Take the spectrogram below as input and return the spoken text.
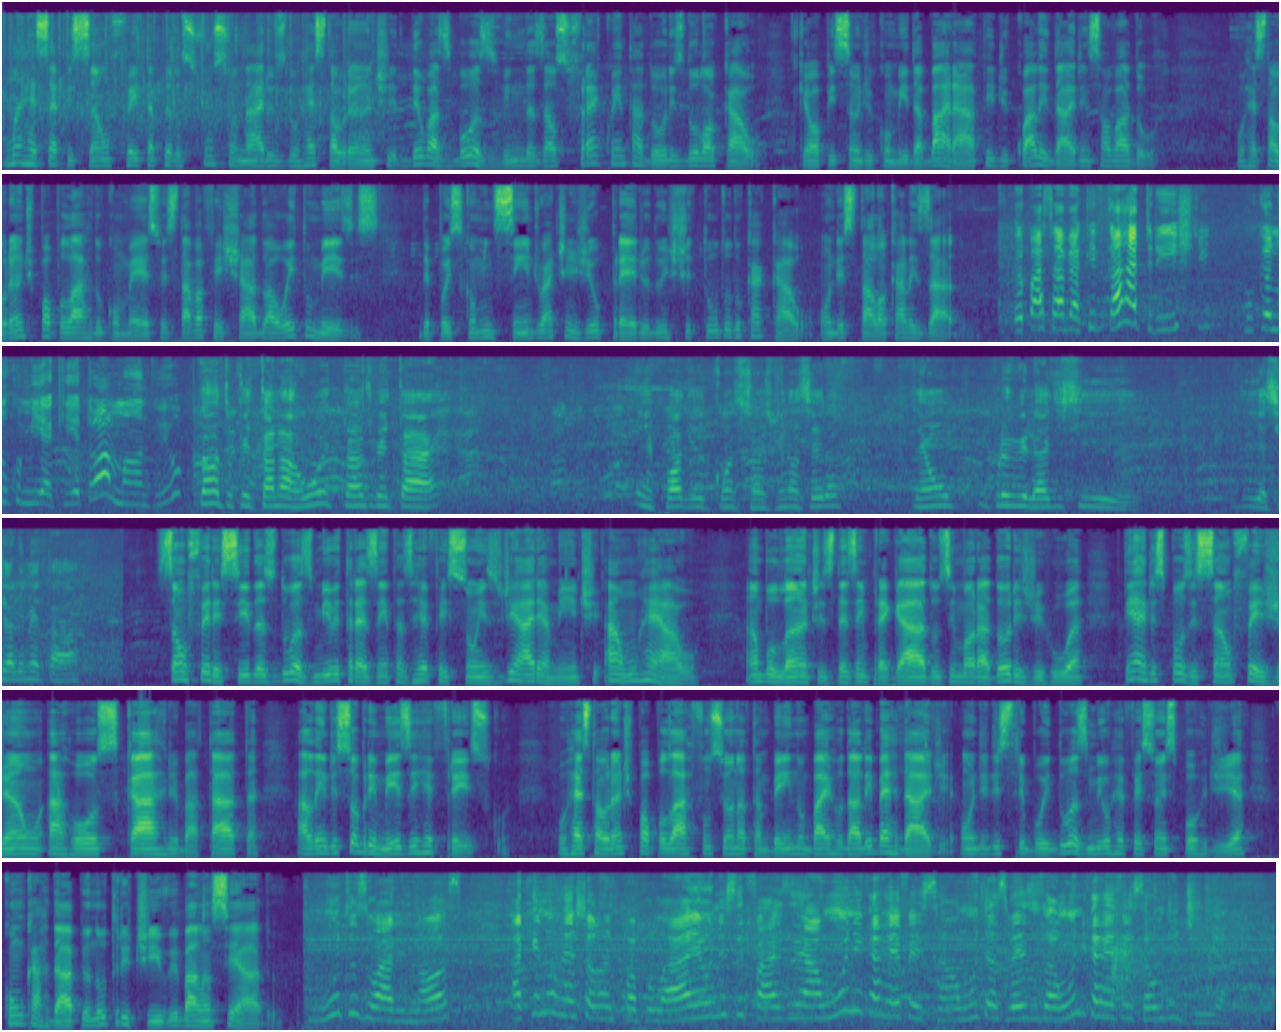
Uma recepção feita pelos funcionários do restaurante deu as boas-vindas aos frequentadores do local, que é a opção de comida barata e de qualidade em Salvador. O restaurante popular do comércio estava fechado há oito meses, depois que um incêndio atingiu o prédio do Instituto do Cacau, onde está localizado. Eu passava aqui e ficava triste, porque eu não comia aqui, eu estou amando, viu? Tanto quem está na rua, tanto quem está em falta de condições financeiras, tem um privilégio de se, de se alimentar. São oferecidas 2.300 refeições diariamente a um real. Ambulantes, desempregados e moradores de rua têm à disposição feijão, arroz, carne, batata, além de sobremesa e refresco. O restaurante popular funciona também no bairro da Liberdade, onde distribui 2 mil refeições por dia com cardápio nutritivo e balanceado. Muitos usuários nossos, aqui no restaurante popular é onde se faz a única refeição, muitas vezes a única refeição do dia.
